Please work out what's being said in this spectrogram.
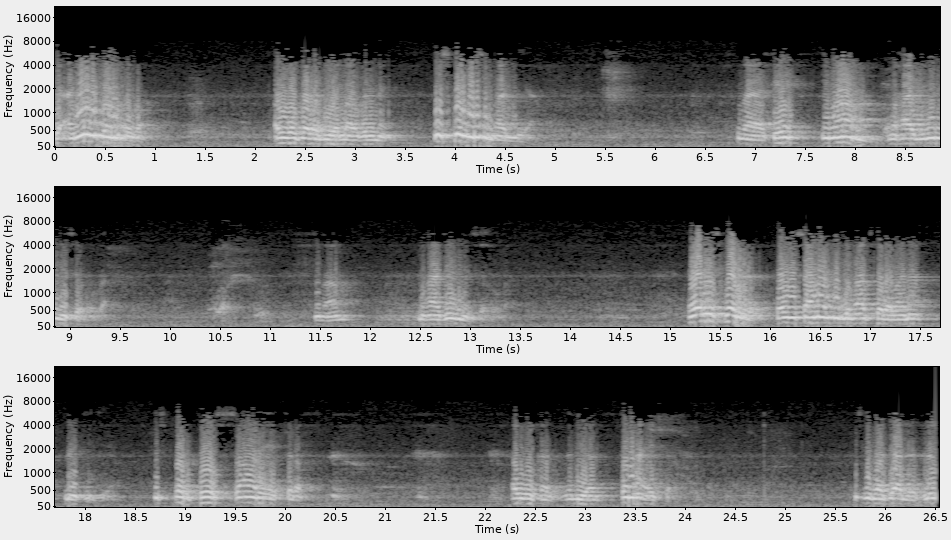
کہ امیر کون ہوگا؟ ابو بکر رضی اللہ عنہ نے اس کو بھی سنبھال لیا۔ مهاجرين من سبب. تمام؟ مهاجرين من سبب. اور اس پر کوئی سامان کی جماعت کو روانہ نہیں کی اس پر دو سارے ایک طرف اب وہ کر لیا تنا ایک طرف اس لیے بچا لیتنا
